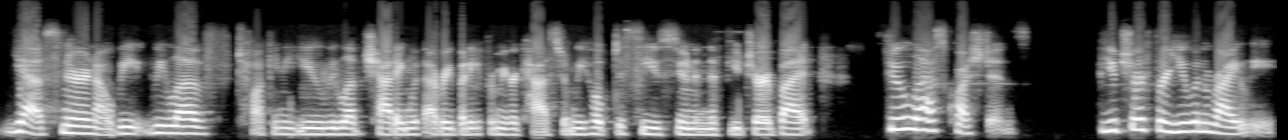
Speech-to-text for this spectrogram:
Yes, no, no, no. We we love talking to you. We love chatting with everybody from your cast, and we hope to see you soon in the future. But two last questions. Future for you and Reilly.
